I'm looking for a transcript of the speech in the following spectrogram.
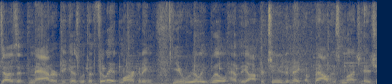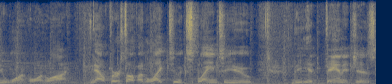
doesn't matter because with affiliate marketing you really will have the opportunity to make about as much as you want online. Now first off I'd like to explain to you the advantages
